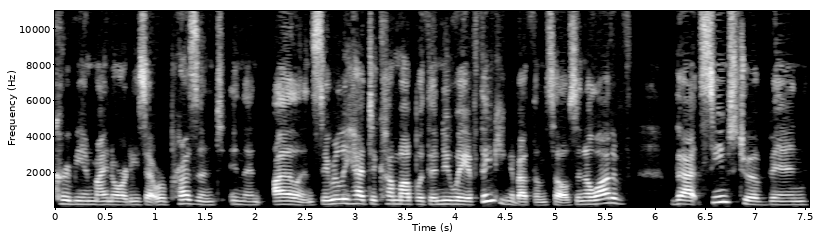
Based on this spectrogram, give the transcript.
Caribbean minorities that were present in the islands, they really had to come up with a new way of thinking about themselves. And a lot of that seems to have been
